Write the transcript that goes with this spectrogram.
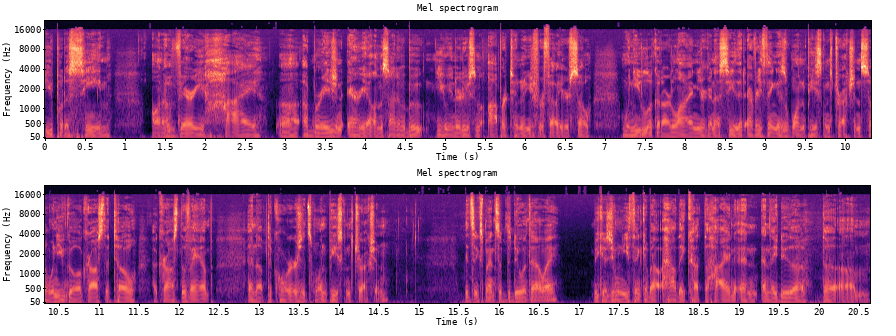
you put a seam on a very high uh, abrasion area on the side of a boot, you introduce an opportunity for failure. So when you look at our line, you're going to see that everything is one piece construction. So when you go across the toe, across the vamp, and up the quarters, it's one piece construction. It's expensive to do it that way because when you think about how they cut the hide and, and they do the the um,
